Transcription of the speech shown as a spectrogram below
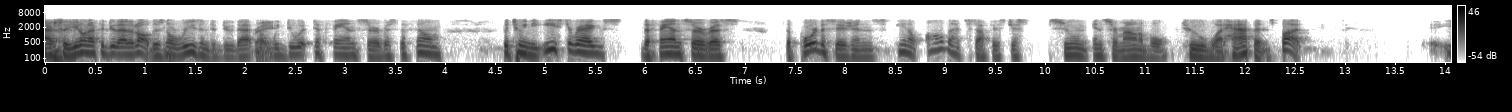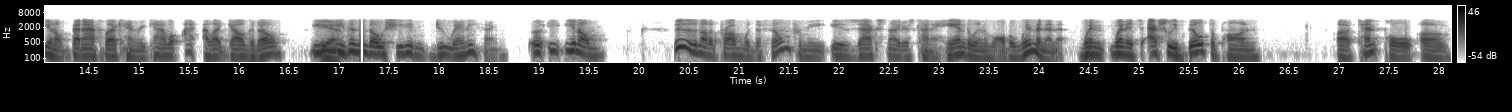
Actually, you don't have to do that at all. There's no reason to do that, Right. but we do it to fan service the film. Between the Easter eggs, the fan service, the poor decisions, you know, all that stuff is just soon insurmountable to what happens. But you know, Ben Affleck, Henry Cavill, I, I like Gal Gadot, e- Yeah. even though she didn't do anything. Uh, You know, this is another problem with the film for me is Zack Snyder's kind of handling of all the women in it. When when it's actually built upon a tentpole of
